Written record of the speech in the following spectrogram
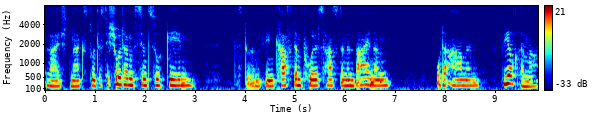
Vielleicht merkst du, dass die Schultern ein bisschen zurückgehen, dass du irgendwie einen Kraftimpuls hast in den Beinen oder Armen, wie auch immer.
